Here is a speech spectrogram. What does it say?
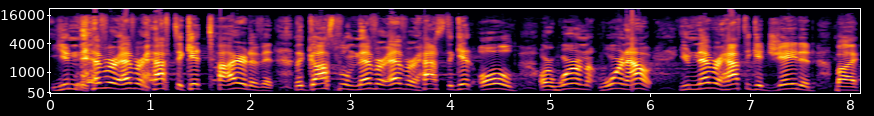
You never ever have to get tired of it. The gospel never ever has to get old or worn, worn out. You never have to get jaded by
